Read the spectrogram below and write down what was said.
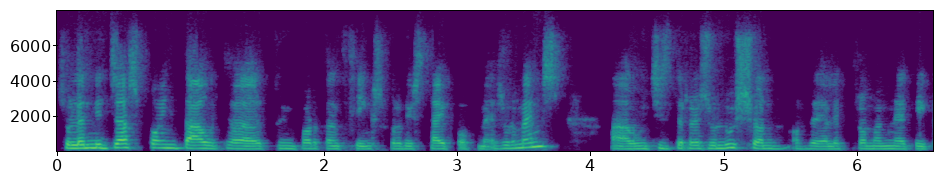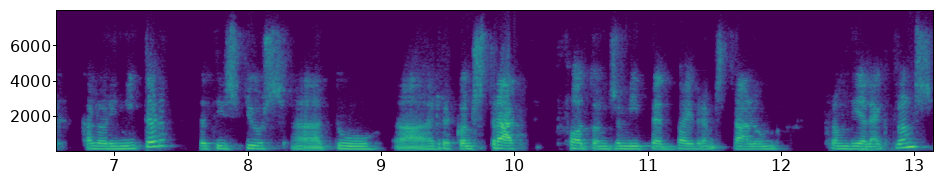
So let me just point out uh, two important things for this type of measurements, uh, which is the resolution of the electromagnetic calorimeter that is used uh, to uh, reconstruct photons emitted by bremsstrahlung from the electrons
